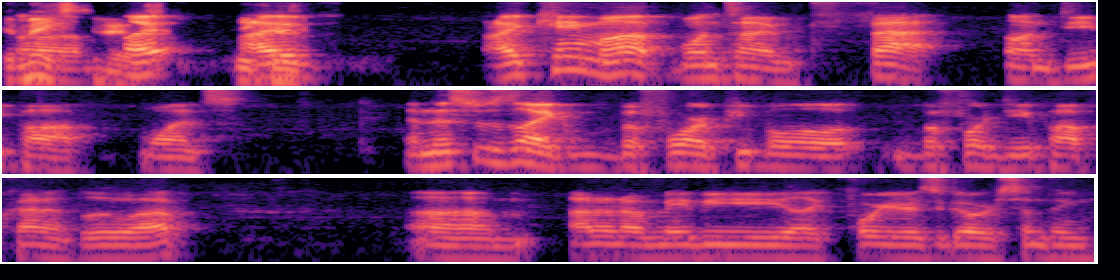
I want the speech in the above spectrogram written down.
it makes um, sense I, because- I I came up one time fat on Depop once, and this was like before people before Depop kind of blew up. Um, I don't know, maybe like four years ago or something.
